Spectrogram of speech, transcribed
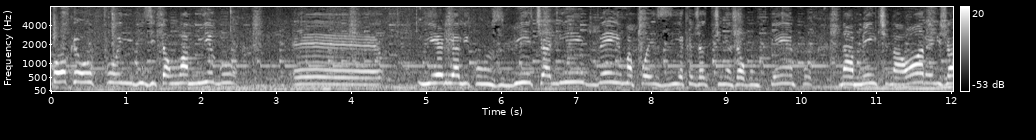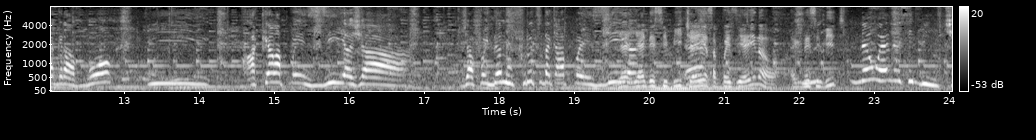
pouco eu fui visitar um amigo é, e ele ali com os beats ali veio uma poesia que eu já tinha já há algum tempo na mente na hora ele já gravou e aquela poesia já já foi dando fruto daquela E é, poesia e é desse beat É. aí, essa poesia aí não? É nesse beat? não é nesse beat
